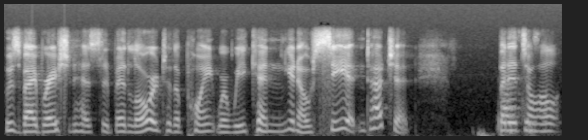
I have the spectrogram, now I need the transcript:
whose vibration has been lowered to the point where we can, you know, see it and touch it. But it's all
